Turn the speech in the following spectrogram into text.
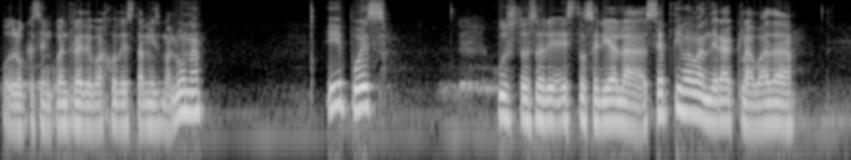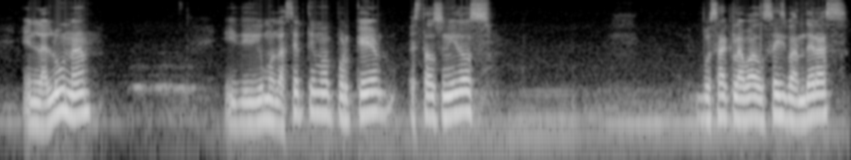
o lo que se encuentra debajo de esta misma luna. Y pues justo esto sería la séptima bandera clavada en la luna. Y digamos la séptima porque Estados Unidos pues ha clavado seis banderas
